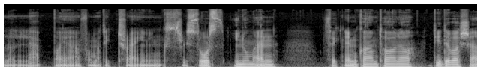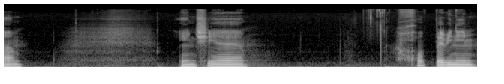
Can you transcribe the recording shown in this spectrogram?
لب با انفورماتیک ترینینگز ریسورس اینو من فکر نمی کنم تا حالا دیده باشم. این چیه؟ خب ببینیم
